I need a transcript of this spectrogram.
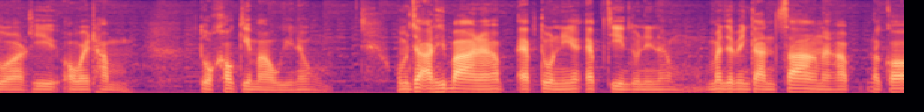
ตัวที่เอาไว้ทำตัวเข้าเกม RV นะผม ผมจะอธิบายนะครับแอปตัวนี้แอปจีนตัวนี้นะมันจะเป็นการสร้างนะครับ แล้วก็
